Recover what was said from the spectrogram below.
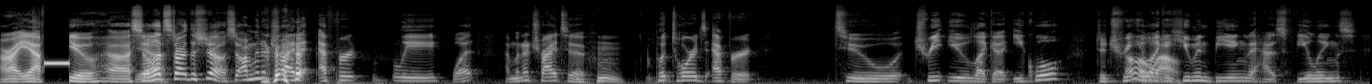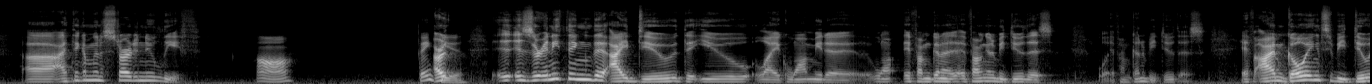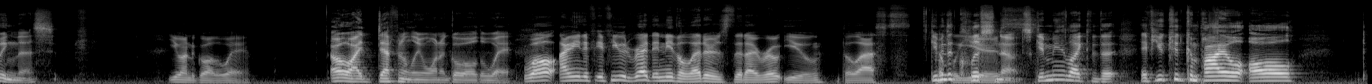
"All right, yeah, f- you." Uh, so Yeah. let's start the show. So I'm gonna try to effortly what? I'm gonna try to Hmm. put towards effort to treat you like a equal, to treat you Oh, like a human being that has feelings. Uh, I think I'm gonna start a new leaf. Aw. Thank Are, you. is there anything that I do that you like want me to want if I'm gonna if I'm gonna be do this well if I'm gonna be do this if I'm going to be doing this You want to go all the way. oh I definitely want to go all the way Well, I mean, if, if you had read any of the letters that I wrote you the last give me the cliffs years- notes give me like the if you could compile all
